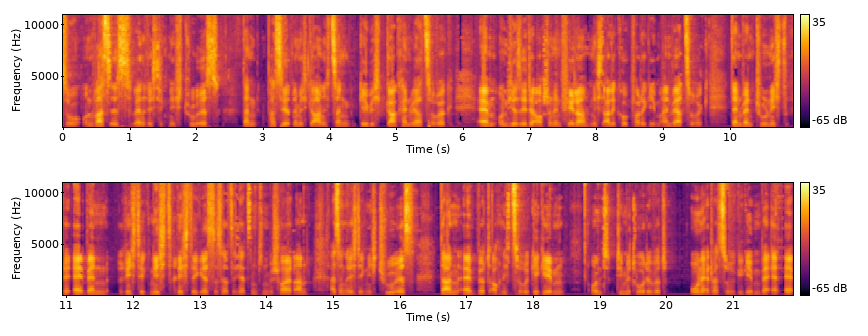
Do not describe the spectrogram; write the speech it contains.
So, und was ist, wenn richtig nicht true ist? Dann passiert nämlich gar nichts, dann gebe ich gar keinen Wert zurück. Ähm, und hier seht ihr auch schon den Fehler, nicht alle Codepfade geben einen Wert zurück. Denn wenn true nicht, äh, wenn richtig nicht richtig ist, das hört sich jetzt ein bisschen bescheuert an, also wenn richtig nicht true ist, dann äh, wird auch nichts zurückgegeben und die Methode wird ohne etwas zurückgegeben be äh,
